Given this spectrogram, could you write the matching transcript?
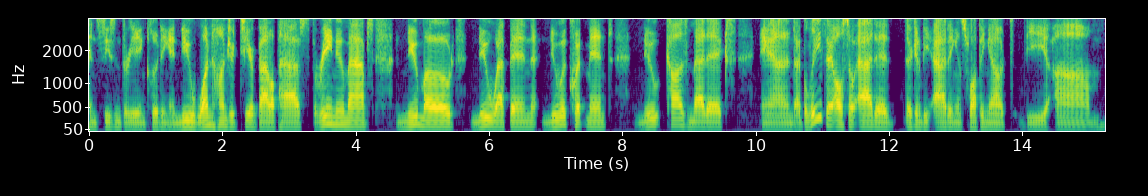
in season three, including a new 100 tier battle pass, three new maps, new mode, new weapon, new equipment, new cosmetics, and I believe they also added they're going to be adding and swapping out the um,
